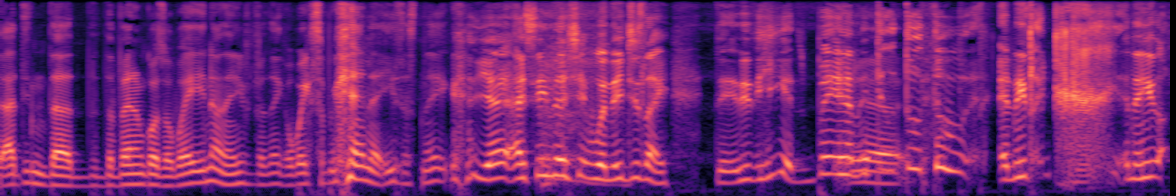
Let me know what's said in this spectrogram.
I think the, the the venom goes away, you know, and then he like wakes up again and eats a snake. Yeah, I seen that shit when they just like they, he gets bit, like, Yeah. doo, doo, doo, and he's like, and then he's like,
